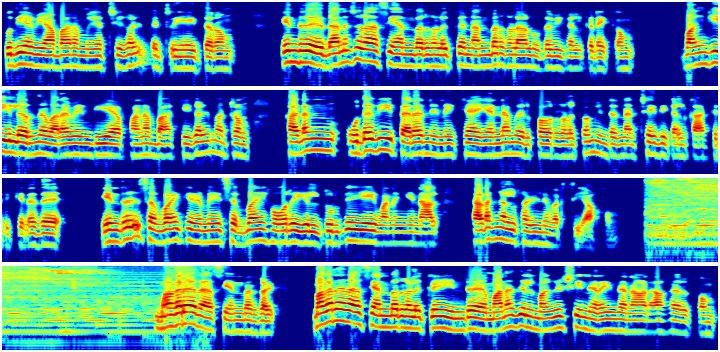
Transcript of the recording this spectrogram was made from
புதிய வியாபார முயற்சிகள் வெற்றியை தரும். இன்று தனுசு ராசி அன்பர்களுக்கு நண்பர்களால் உதவிகள் கிடைக்கும். வங்கியிலிருந்து வர வேண்டிய பண பாக்கிகள் மற்றும் கடன் உதவி பெற நினைக்க எண்ணம் இருப்பவர்களுக்கும் இன்று நற்செய்திகள் காத்திருக்கிறது. இன்று செவ்வாய்க்கிழமை செவ்வாய் ஹோரையில் துர்கையை வணங்கினால் தடங்கல்கள் நிவர்த்தியாகும். மகர ராசி அன்பர்கள். மகர ராசி அன்பர்களுக்கு இன்று மனதில் மகிழ்ச்சி நிறைந்த நாளாக இருக்கும்.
